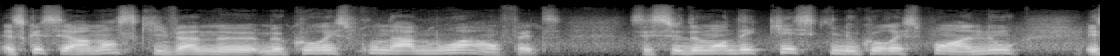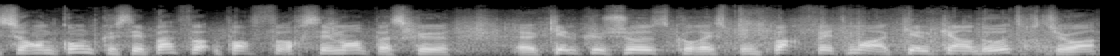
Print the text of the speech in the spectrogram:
est-ce que c'est vraiment ce qui va me, correspondre à moi en fait? C'est se demander qu'est-ce qui nous correspond à nous et se rendre compte que c'est pas forcément parce que euh, quelque chose correspond parfaitement à quelqu'un d'autre, tu vois,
